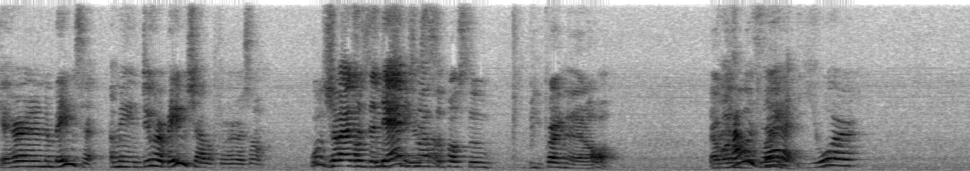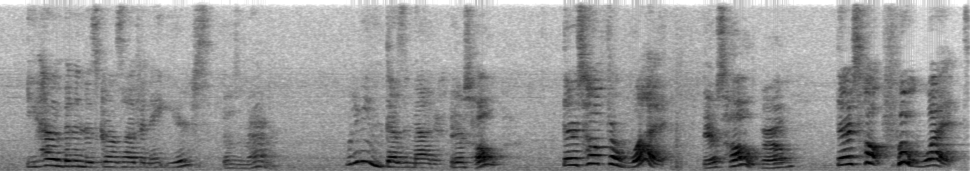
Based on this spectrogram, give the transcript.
Get her in a baby set. I mean, do her baby shower for her or something. So that as is the daddy She's not supposed to be pregnant at all. That wasn't How is plan. that your? You haven't been in this girl's life in eight years. Doesn't matter. What do you mean doesn't matter? There's hope. There's hope for what? There's hope, bro. There's hope for what?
